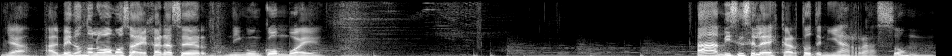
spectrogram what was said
Ya, al menos no lo vamos a dejar hacer ningún combo ahí. Ah, Missy se la descartó, tenías razón.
